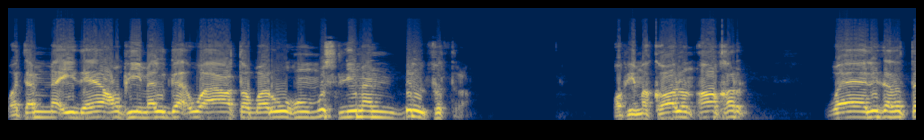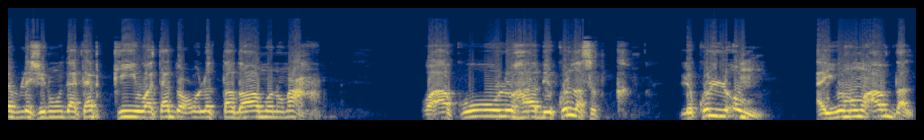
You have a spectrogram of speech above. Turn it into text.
وتم إيداعه في ملجأ وأعتبروه مسلما بالفطرة. وفي مقال آخر والدة الطفل شنودة تبكي وتدعو للتضامن معها وأقولها بكل صدق لكل أم أيهما أفضل؟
